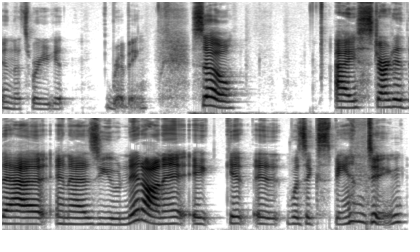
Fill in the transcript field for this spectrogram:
And that's where you get ribbing. So I started that and as you knit on it, it get it was expanding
